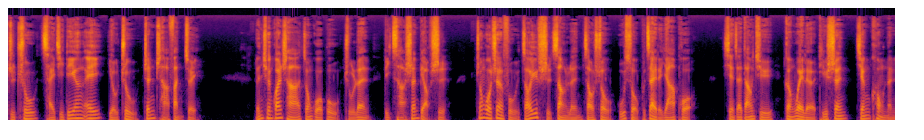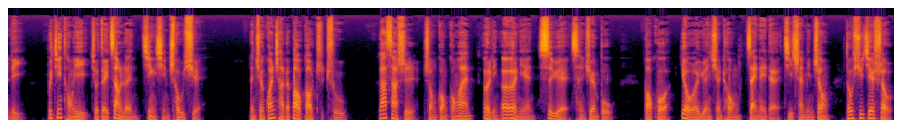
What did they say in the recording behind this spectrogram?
指出采集 DNA 有助侦查犯罪。人权观察中国部主任。李查生表示，中国政府早已使藏人遭受无所不在的压迫，现在当局更为了提升监控能力，不经同意就对藏人进行抽血。人权观察的报告指出，拉萨市中共公安二零二二年四月曾宣布，包括幼儿园学童在内的基层民众都需接受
